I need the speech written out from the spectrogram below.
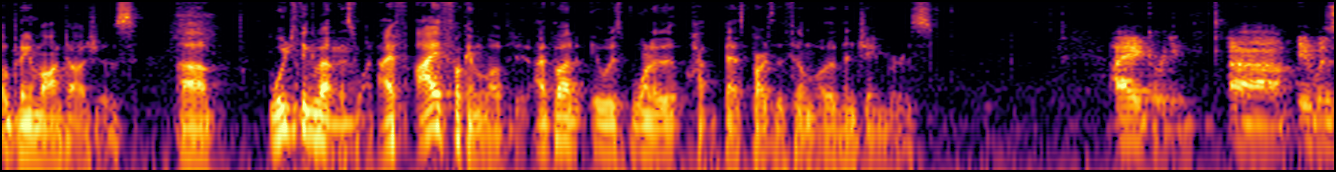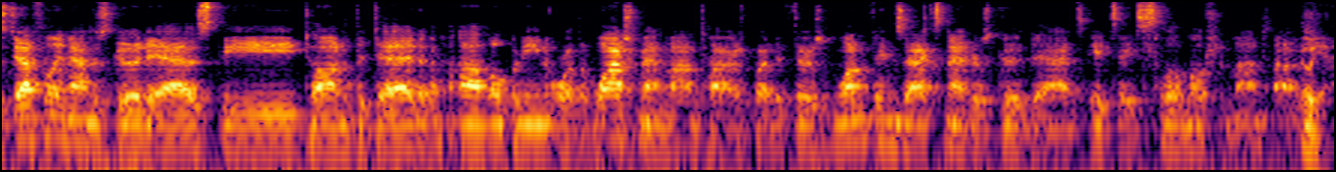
Opening montages. Um, what do you think about this one? I, I fucking loved it. I thought it was one of the best parts of the film, other than Chambers. I agree. Um, it was definitely not as good as the Dawn of the Dead um, opening or the Watchmen montage, but if there's one thing Zack Snyder's good at, it's a slow motion montage. Oh, yeah.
